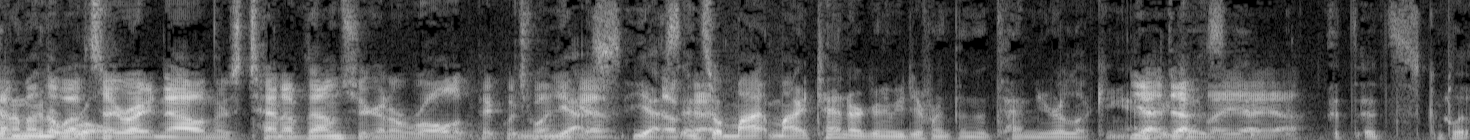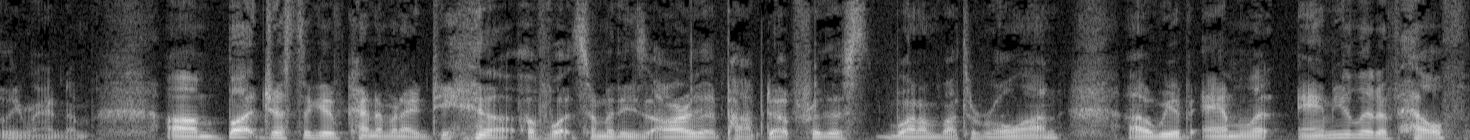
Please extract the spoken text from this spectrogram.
I'm I'm on the gonna website right now, and there's ten of them, so you're gonna roll to pick which one Yes, you get. yes. And Okay. so my, my 10 are going to be different than the 10 you're looking at. Yeah, definitely, yeah, yeah. It's, it's completely random. Um, but just to give kind of an idea of what some of these are that popped up for this, what I'm about to roll on, uh, we have Amulet, Amulet of Health,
